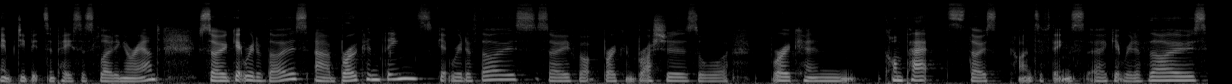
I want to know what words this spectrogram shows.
empty bits and pieces floating around. So get rid of those. Uh, broken things, get rid of those. So you've got broken brushes or broken compacts, those kinds of things, uh, get rid of those.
